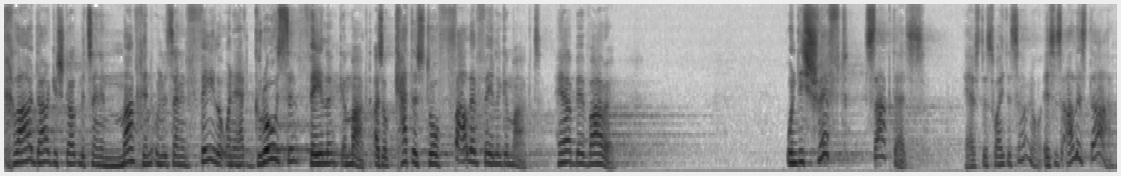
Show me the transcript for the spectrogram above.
klar dargestellt mit seinen Macken und mit seinen Fehlern und er hat große Fehler gemacht, also katastrophale Fehler gemacht. Herr bewahre. Und die Schrift sagt das. Erste, zweite Samuel. Es ist alles da.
